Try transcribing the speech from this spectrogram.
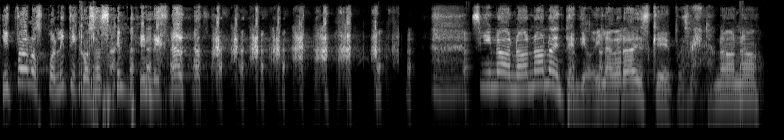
y todos los políticos hacen pendejadas. Sí, no, no, no, no entendió. Y la verdad es que, pues bueno, no, no,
